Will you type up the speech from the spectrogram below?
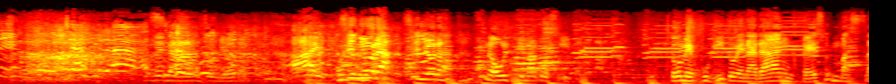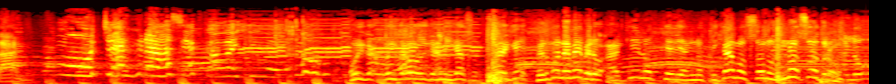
té. Muchas gracias. De nada, señora. Ay, señora, señora, una última cosita. Tome juguito de naranja, eso es más sano. Muchas gracias, caballero. Oiga, oiga, oiga, amigazo. ¿Sabe qué? Perdóneme, pero aquí los que diagnosticamos somos nosotros. Lo,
